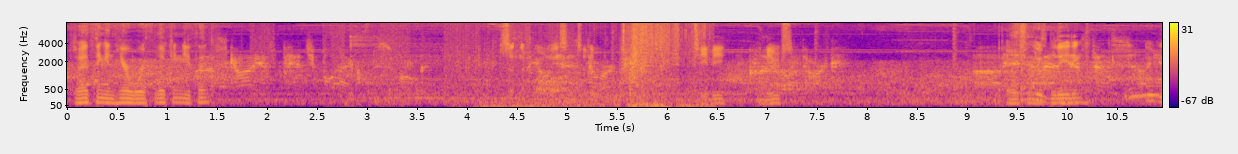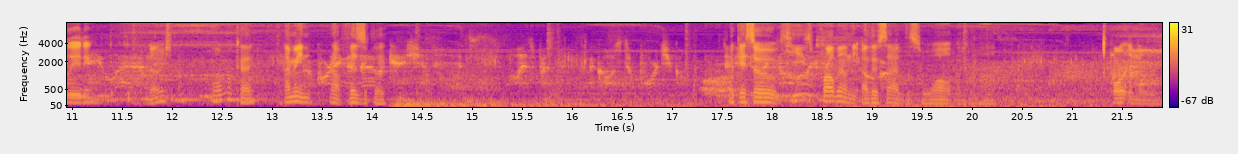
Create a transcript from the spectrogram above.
Okay. Is there anything in here worth looking? You think? Sit in the corner, listen to the TV, the news. The ocean. You bleeding? You bleeding? No, he's fine. Oh, I'm okay. I mean, not physically. Okay, so he's probably on the other side of this wall then, huh? Or in the room.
